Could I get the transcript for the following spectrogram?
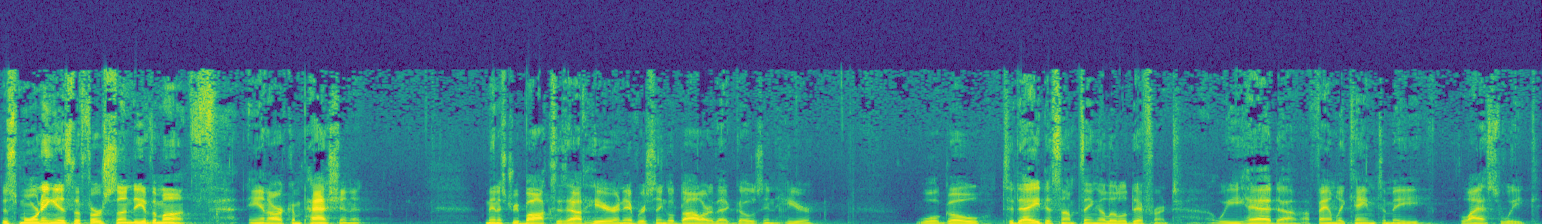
This morning is the first Sunday of the month, and our compassionate ministry box is out here, and every single dollar that goes in here will go today to something a little different. We had uh, a family came to me last week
